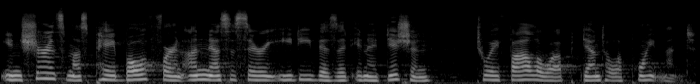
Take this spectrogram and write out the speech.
insurance must pay both for an unnecessary ED visit in addition to a follow-up dental appointment.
